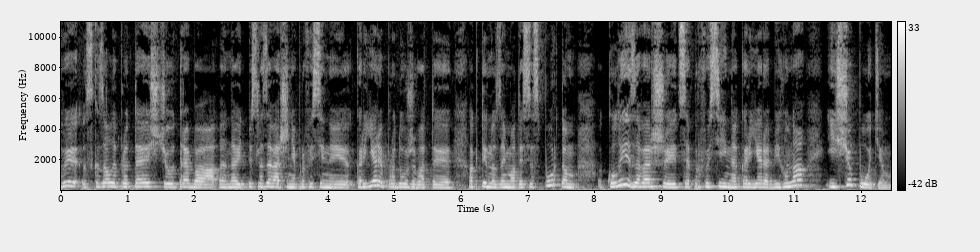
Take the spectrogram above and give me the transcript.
Ви сказали про те, що треба е, навіть після завершення професійної кар'єри продовжувати активно займатися спортом. Коли завершується професійна кар'єра бігуна, і що потім?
